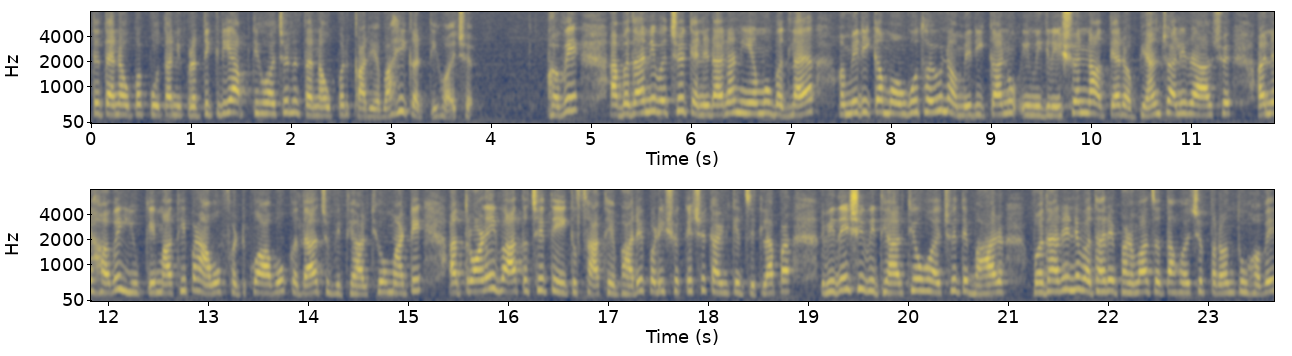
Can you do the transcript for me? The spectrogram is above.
તે તેના ઉપર પોતાની પ્રતિક્રિયા આપતી હોય છે અને તેના ઉપર કાર્યવાહી કરતી હોય છે. હવે આ બધાની વચ્ચે કેનેડાના નિયમો બદલાયા. અમેરિકા મોંઘું થયું ને અમેરિકાનું ઇમિગ્રેશનના અત્યારે અભિયાન ચાલી રહ્યા છે. અને હવે યુકેમાંથી પણ આવો ફટકો, આવો કદાચ વિદ્યાર્થીઓ માટે. આ ત્રણેય વાત છે તે એક સાથે ભારે પડી શકે છે કારણ કે જેટલા પણ વિદેશી વિદ્યાર્થીઓ હોય છે તે બહાર વધારે ને વધારે ભણવા જતા હોય છે. પરંતુ હવે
